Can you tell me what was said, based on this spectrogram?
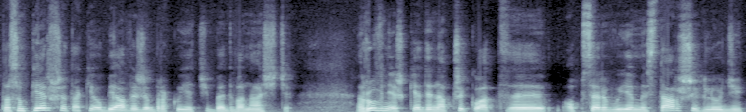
To są pierwsze takie objawy, że brakuje ci B12. Również kiedy na przykład e, obserwujemy starszych ludzi,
